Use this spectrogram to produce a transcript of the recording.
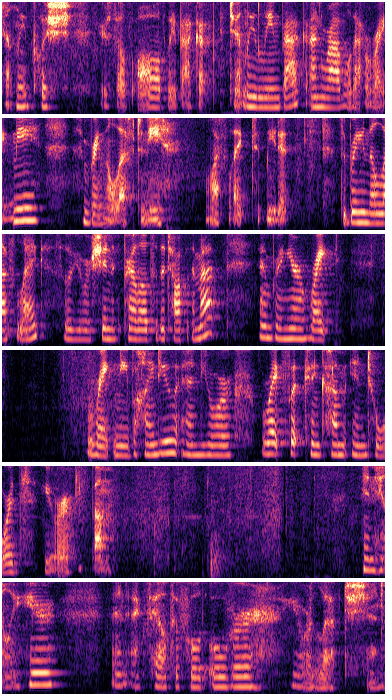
Gently push yourself all the way back up. Gently lean back, unravel that right knee, and bring the left knee, left leg to meet it. So bringing the left leg, so your shin is parallel to the top of the mat, and bring your right right knee behind you and your right foot can come in towards your bum. Inhaling here and exhale to fold over your left shin.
